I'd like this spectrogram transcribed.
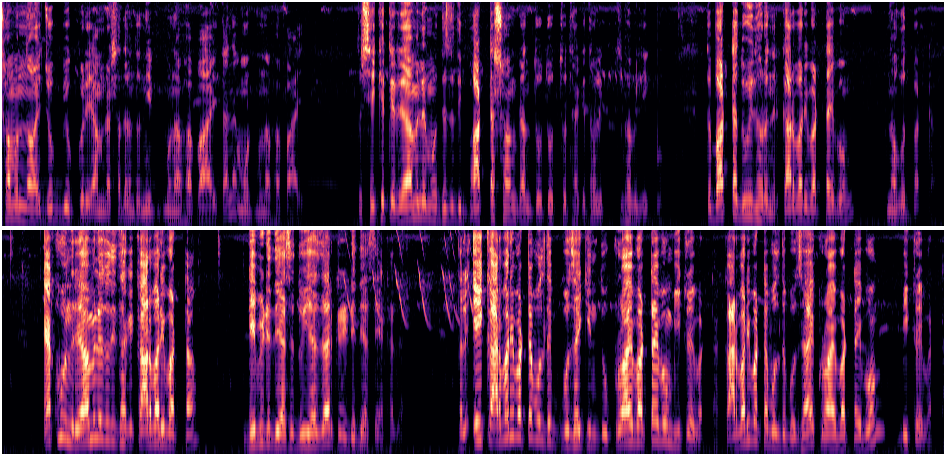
সমন্বয় যোগ বিয়োগ করে আমরা সাধারণত নিট মুনাফা পাই, তাই না? মোট মুনাফা পাই। তো সেক্ষেত্রে রেওয়া মিলের মধ্যে যদি বাট্টা সংক্রান্ত তথ্য থাকে, তাহলে কীভাবে লিখব? তো বাট্টা দুই ধরনের, কারবারি বাট্টা এবং নগদ বাট্টা। এখন রেওয়া মিলে যদি থাকে কারবারি বাট্টা, ডেবিটে দেওয়া আছে দুই হাজার, ক্রেডিটে দেওয়া আছে এক হাজার। তাহলে এই কারবারি বাট্টা বলতে বোঝায় কিন্তু ক্রয় বাট্টা এবং বিক্রয় বাট্টা কারবারি বাট্টা বলতে বোঝায় ক্রয় বাট্টা এবং বিক্রয় বাট্টা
